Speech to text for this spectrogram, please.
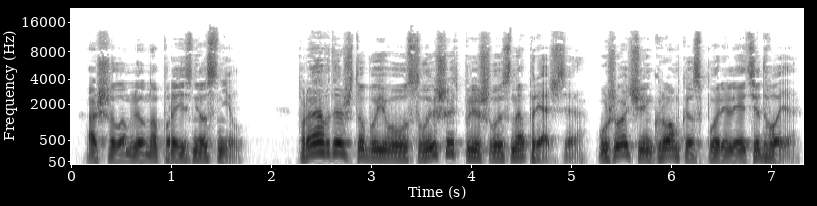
– ошеломленно произнес Нил. Правда, чтобы его услышать, пришлось напрячься. Уж очень громко спорили эти двое.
